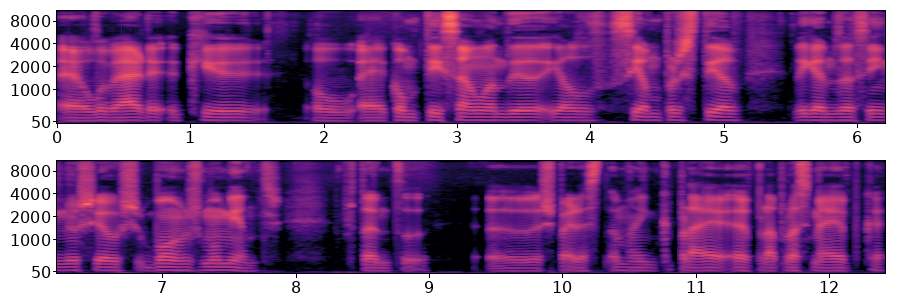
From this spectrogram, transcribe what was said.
é o lugar que, ou é a competição onde ele sempre esteve, digamos assim, nos seus bons momentos. Portanto, Uh, Espera-se também que para a, para a próxima época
